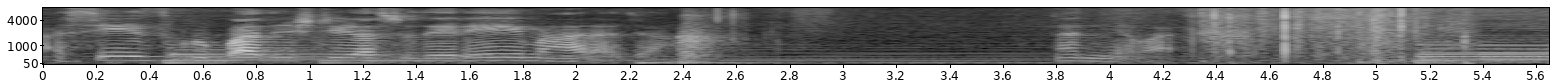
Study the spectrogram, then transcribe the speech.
अशीच कृपादृष्टी असू दे रे महाराजा. धन्यवाद.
